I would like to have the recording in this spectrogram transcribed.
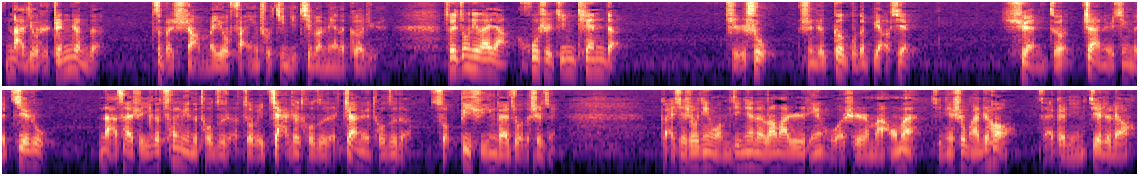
那就是真正的资本市场没有反映出经济基本面的格局。所以，总体来讲，忽视今天的。指数甚至个股的表现，选择战略性的介入，那才是一个聪明的投资者，作为价值投资者、战略投资者所必须应该做的事情。感谢收听我们今天的老马日评，我是马红曼。今天收盘之后再跟您接着聊。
